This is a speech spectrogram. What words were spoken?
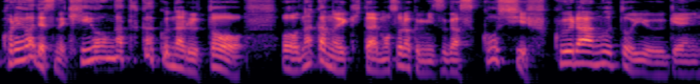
これはですね気温が高くなると中の液体もおそらく水が少し膨らむという現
